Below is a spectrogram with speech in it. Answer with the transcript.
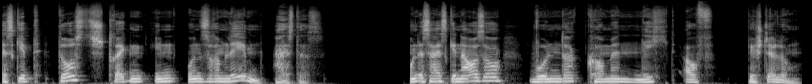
Es gibt Durststrecken in unserem Leben, heißt das. Und es heißt genauso, Wunder kommen nicht auf Bestellung.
